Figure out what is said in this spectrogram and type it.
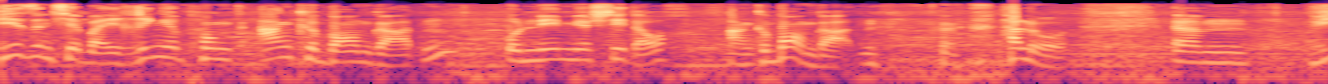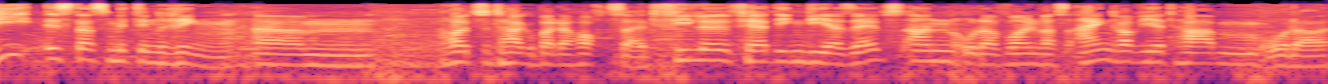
Wir sind hier bei Ringepunkt Anke Baumgarten und neben mir steht auch Anke Baumgarten. Hallo. Ähm, wie ist das mit den Ringen ähm, heutzutage bei der Hochzeit? Viele fertigen die ja selbst an oder wollen was eingraviert haben oder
